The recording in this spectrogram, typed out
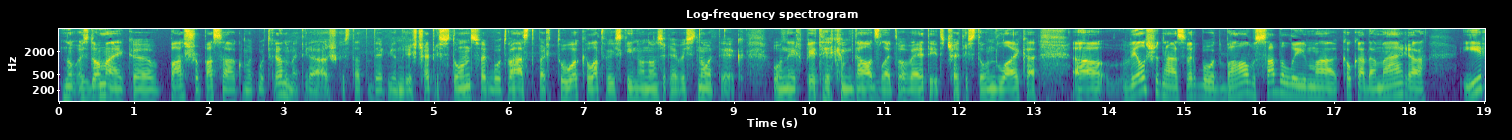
Nu, es domāju, ka pašu pasākumu, varbūt chronometrāžu, kas tad ir gandrīz 4 stundas, varbūt vēsta par to, ka Latvijas kino nozarē viss notiek. Un ir pietiekami daudz, lai to vērtītu 4 stundu laikā. Uh, vilšanās varbūt balvu sadalījumā kaut kādā mērā. Ir,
